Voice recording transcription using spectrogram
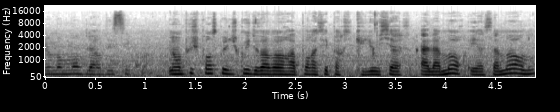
le moment de leur décès. Quoi. Mais en plus, je pense que du coup, il devait avoir un rapport assez particulier aussi à, à la mort et à sa mort, non?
